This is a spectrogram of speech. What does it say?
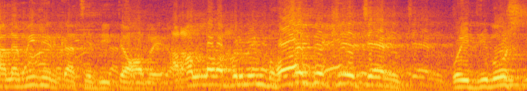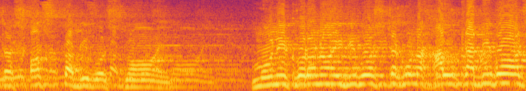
আলামিনের কাছে দিতে হবে। আর আল্লাহ আলামিন ভয় দেখিয়েছেন, ওই দিবসটা সস্তা দিবস নয়। মনে করো না, ওই দিবসটা কোনো হালকা দিবস।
